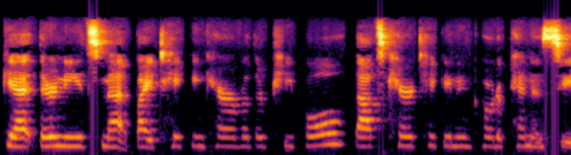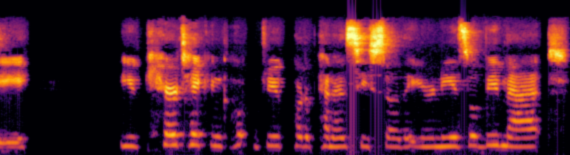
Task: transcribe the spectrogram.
get their needs met by taking care of other people. That's caretaking and codependency. You caretake and co- do codependency so that your needs will be met,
